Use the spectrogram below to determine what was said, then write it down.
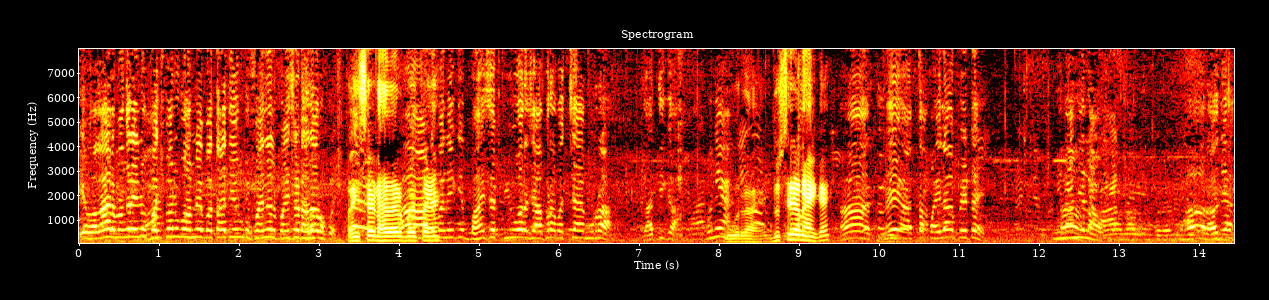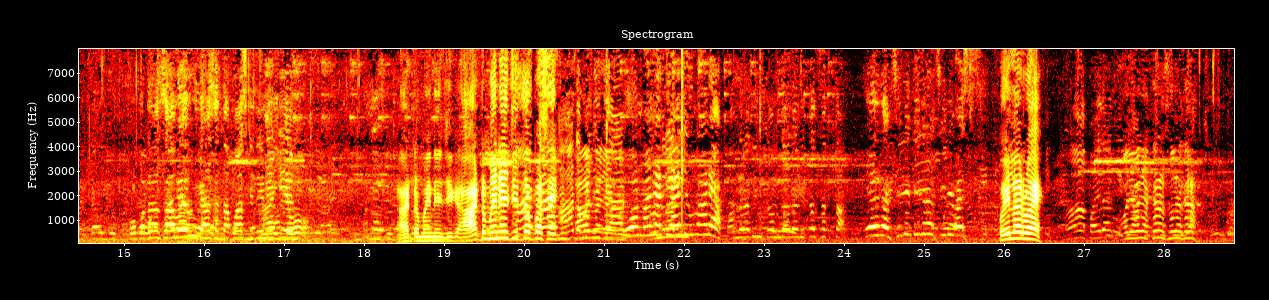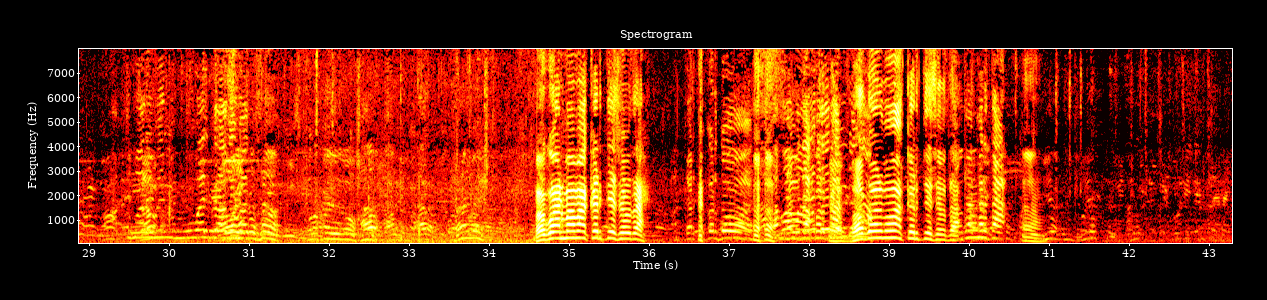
ये वगार मांग रहे हैं पचपन को हमने बता दिया उनको फाइनल पैंसठ हज़ार पैंसठ हज़ार हाँ, आठ बताए महीने की भैंस है प्योर जाफरा बच्चा है मुर्रा जाती का. पुरा आहे दुसऱ्या नाही काय? हाँ नहीं आता पहला पेट है. हाँ, राहू द्या साहब तपास आठ महिन्याची आठ महिन्याची तपास आहे दिन कम निकल सकता। पहिला रो आहे पहला हाँ, तुम्हारे मेरे मोबाइल पे आ भगवान मामा करते सौदा। करता भगवान मामा करते सौदा करता। हां।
